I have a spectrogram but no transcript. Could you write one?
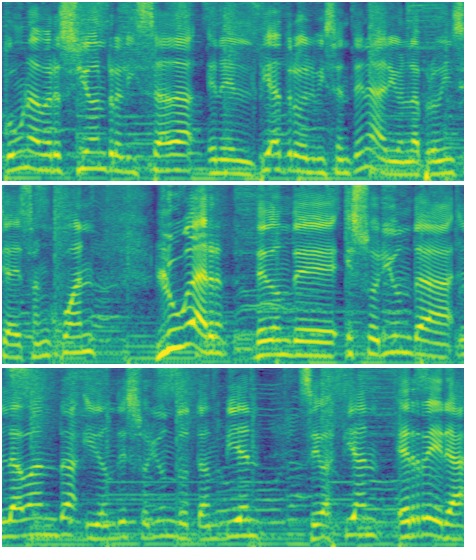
con una versión realizada en el Teatro del Bicentenario en la provincia de San Juan, lugar de donde es oriunda la banda y donde es oriundo también Sebastián Herrera,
